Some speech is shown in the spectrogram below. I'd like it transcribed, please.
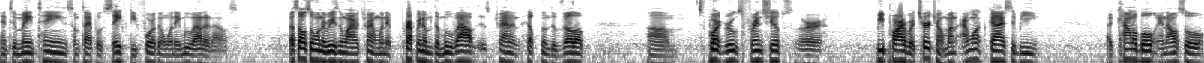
and to maintain some type of safety for them when they move out of the house. That's also one of the reasons why we're trying when they're prepping them to move out is trying to help them develop um, support groups, friendships, or be part of a church home. I, I want guys to be accountable and also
